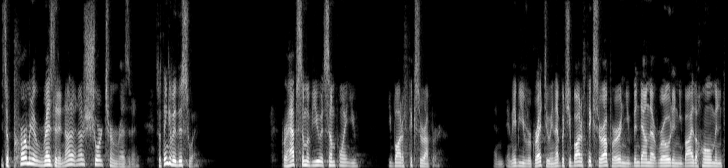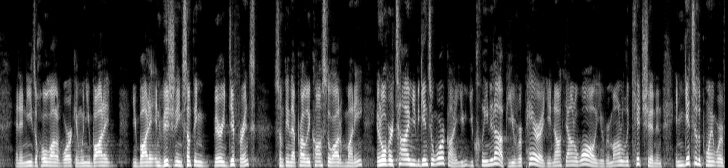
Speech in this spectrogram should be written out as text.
it's a permanent resident, not a, not a short term resident. So think of it this way. Perhaps some of you at some point you, you bought a fixer upper. And, and maybe you regret doing that, but you bought a fixer upper and you've been down that road and you buy the home and, and it needs a whole lot of work. And when you bought it, you bought it envisioning something very different, something that probably cost a lot of money. And over time, you begin to work on it. You, you clean it up, you repair it, you knock down a wall, you remodel the kitchen, and, and you get to the point where it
